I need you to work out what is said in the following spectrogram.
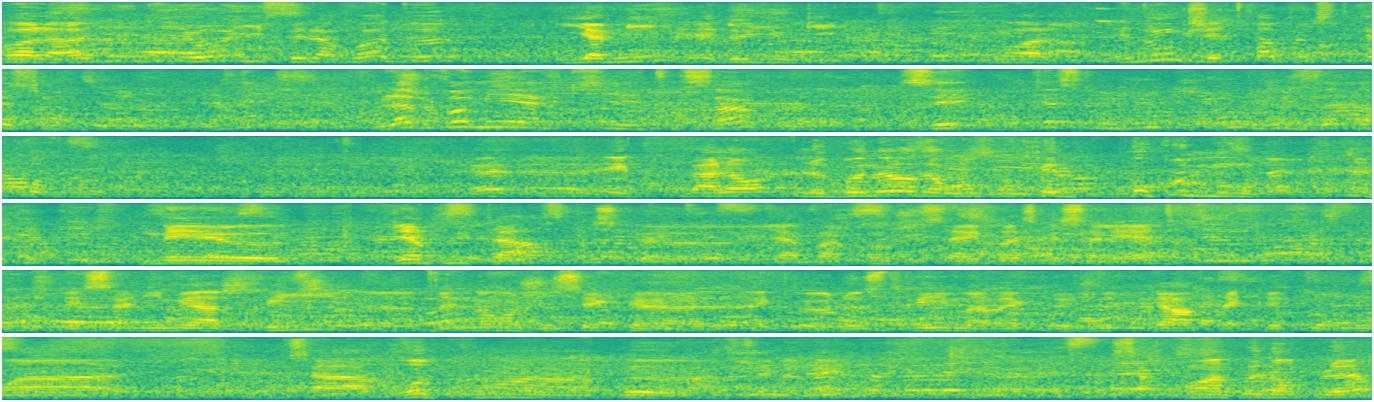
Voilà, Yu-Gi-Oh! il fait la voix de Yami et de Yugi. Voilà. Et donc j'ai trois petites questions. La première qui est tout simple, c'est qu'est-ce que Yu-Gi-Oh! vous a apporté? Euh, et, alors, le bonheur de rencontrer beaucoup de monde, mais euh, bien plus tard, parce qu'il y a 20 ans, je ne savais pas ce que ça allait être. Le dessin animé a pris. Euh, maintenant, je sais qu'avec le stream, avec les jeux de cartes, avec les tournois, euh, ça reprend un peu un phénomène. Euh, ça reprend un peu d'ampleur.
